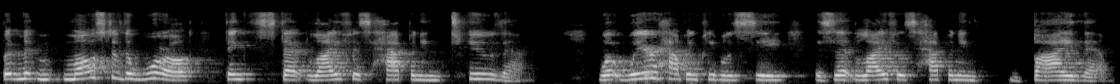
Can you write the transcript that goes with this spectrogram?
But m- most of the world thinks that life is happening to them. What we're helping people to see is that life is happening by them.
